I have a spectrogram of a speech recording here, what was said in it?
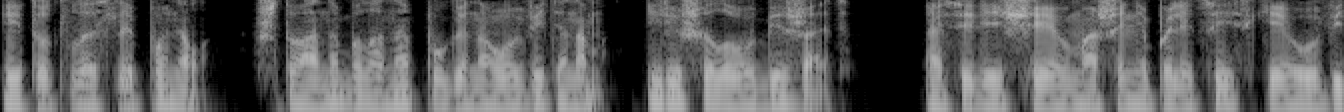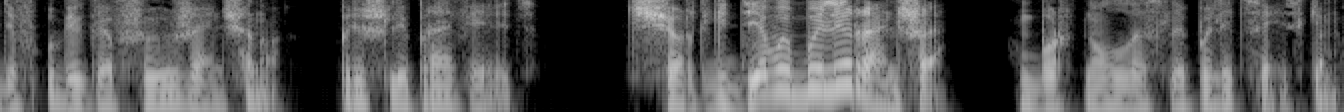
И тут Лесли понял, что она была напугана увиденным и решила убежать. А сидящие в машине полицейские, увидев убегавшую женщину, пришли проверить. «Черт, где вы были раньше?» — буркнул Лесли полицейским.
